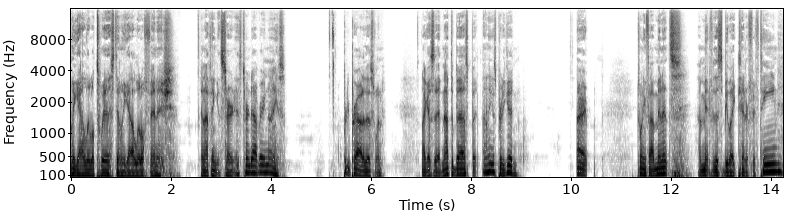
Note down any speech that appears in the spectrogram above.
We got a little twist and we got a little finish. And I think it's turned it's turned out very nice pretty proud of this one. Like I said, not the best, but I think it's pretty good. All right. 25 minutes. I meant for this to be like 10 or 15.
